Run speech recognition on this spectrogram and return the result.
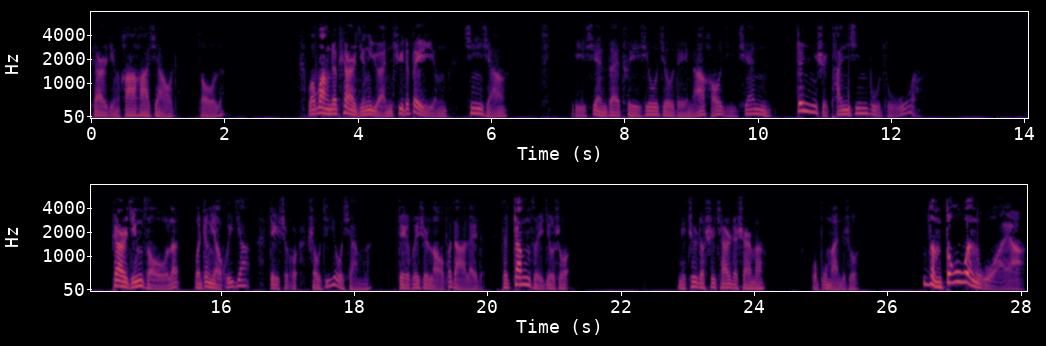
片儿警哈哈笑着走了。我望着片儿警远去的背影，心想：你现在退休就得拿好几千，真是贪心不足啊！片儿警走了。我正要回家，这时候手机又响了，这回是老婆打来的。他张嘴就说：“你知道石谦的事吗？”我不满的说：“你怎么都问我呀？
